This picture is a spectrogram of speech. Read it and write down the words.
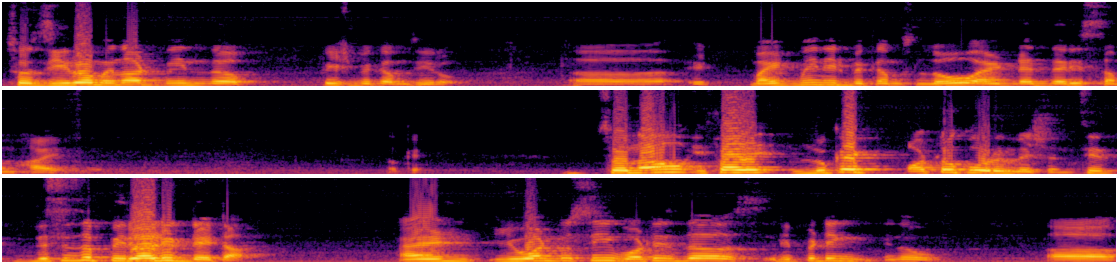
So zero may not mean the fish becomes zero. Uh, it might mean it becomes low and then there is some high. Okay. So now if I look at autocorrelation, see this is a periodic data and you want to see what is the repeating you know uh,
